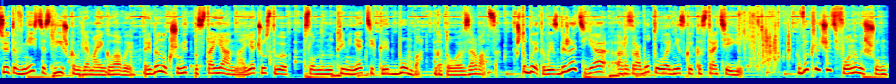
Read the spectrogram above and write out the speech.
все это вместе слишком для моей головы. Ребенок шумит постоянно, а я чувствую, словно внутри меня тикает бомба, готовая взорваться. Чтобы этого избежать, я разработала несколько стратегий. Выключить фоновый шум.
